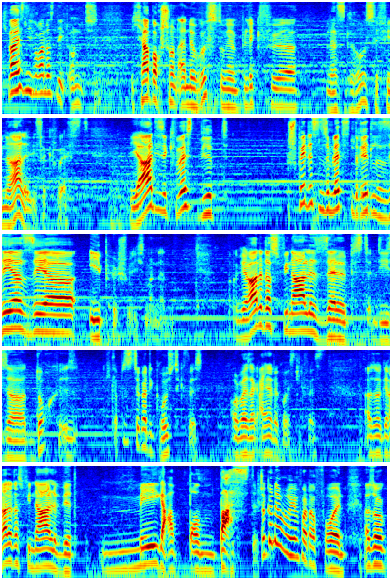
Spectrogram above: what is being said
Ich weiß nicht, woran das liegt. Und ich habe auch schon eine Rüstung im Blick für das große Finale dieser Quest. Ja, diese Quest wird spätestens im letzten Drittel sehr, sehr episch, will ich es mal nennen. Gerade das Finale selbst dieser doch, ich glaube, das ist sogar die größte Quest. Oder ich sage eine der größten Quests. Also gerade das Finale wird mega bombastisch. Da könnt ihr euch auf jeden Fall drauf freuen. Also,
